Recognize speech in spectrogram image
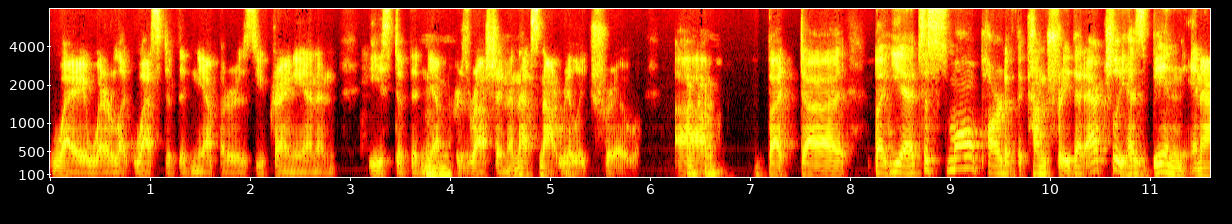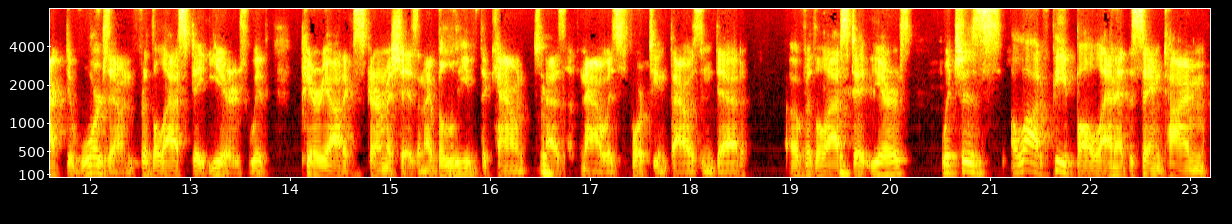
way, where like west of the Dnieper is Ukrainian and east of the mm-hmm. Dnieper mm. is Russian, and that's not really true. Okay. But uh, but yeah, it's a small part of the country that actually has been in active war zone for the last eight years with periodic skirmishes, and I believe the count mm. as of now is fourteen thousand dead over the last eight years, which is a lot of people, and at the same time,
